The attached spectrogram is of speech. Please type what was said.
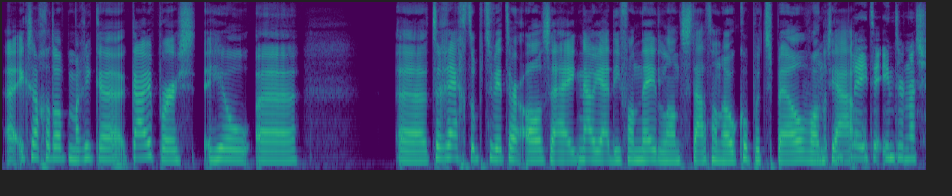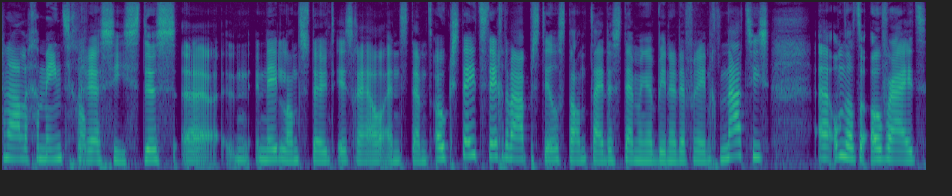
Eh, ik zag al dat Marieke Kuipers heel eh, eh, terecht op Twitter al zei: Nou ja, die van Nederland staat dan ook op het spel. Want de ja, complete internationale gemeenschap. Precies. Dus eh, Nederland steunt Israël en stemt ook steeds tegen de wapenstilstand tijdens stemmingen binnen de Verenigde Naties. Eh, omdat de overheid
